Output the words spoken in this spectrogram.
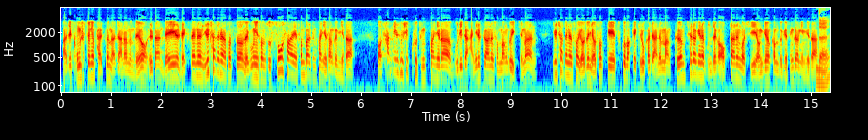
아직 공식적인 발표는 나지 않았는데요. 일단 내일 넥센은 1차전에 나섰던 외국인 선수 소사의 선발 등판이 예상됩니다. 어, 3일 휴식 후 등판이라 무리가 아닐까 하는 전망도 있지만 1차전에서 86개의 투구밖에 기록하지 않은 만큼 체력에는 문제가 없다는 것이 연경혁 감독의 생각입니다. 네.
